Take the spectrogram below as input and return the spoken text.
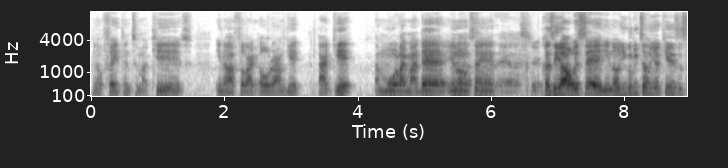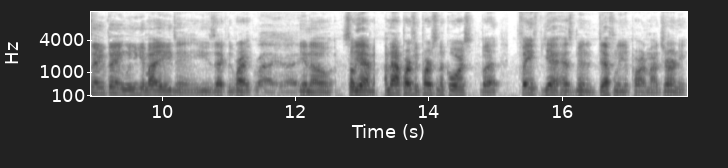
you know, faith into my kids. You know, I feel like older I'm get I get, I'm more like my dad. You know what I'm saying? Yeah, that's true. Because he always said, you know, you gonna be telling your kids the same thing when you get my age, and he's exactly right. Right, right. You know, so yeah, man, I'm not a perfect person, of course, but faith, yeah, has been definitely a part of my journey.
